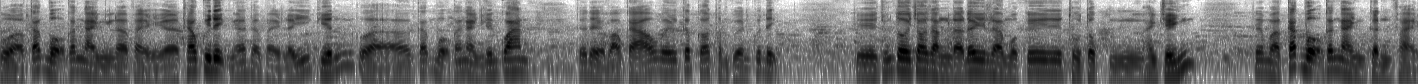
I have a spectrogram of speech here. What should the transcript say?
của các bộ các ngành là phải ờ, theo quy định là phải lấy ý kiến của các bộ các ngành liên quan để báo cáo với cấp có thẩm quyền quyết định thì chúng tôi cho rằng là đây là một cái thủ tục ừ, hành chính. Thế mà các bộ, các ngành cần phải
